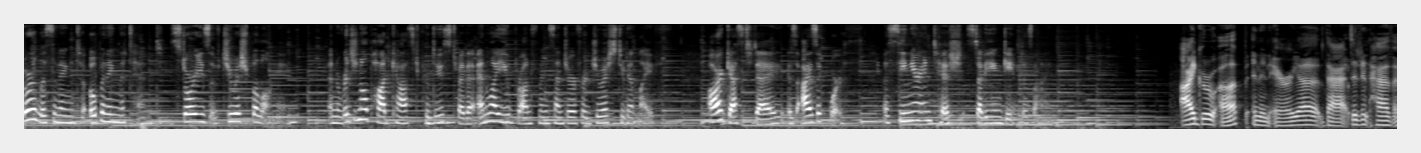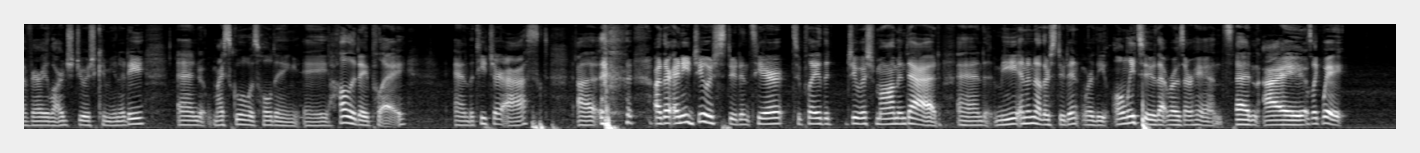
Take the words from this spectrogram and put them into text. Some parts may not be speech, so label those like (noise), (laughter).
You're listening to Opening the Tent Stories of Jewish Belonging, an original podcast produced by the NYU Bronfman Center for Jewish Student Life. Our guest today is Isaac Worth, a senior in Tisch studying game design. I grew up in an area that didn't have a very large Jewish community, and my school was holding a holiday play. And the teacher asked, uh, (laughs) Are there any Jewish students here to play the Jewish mom and dad? And me and another student were the only two that rose our hands. And I was like, Wait,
